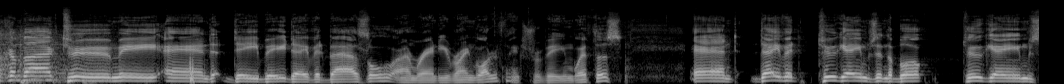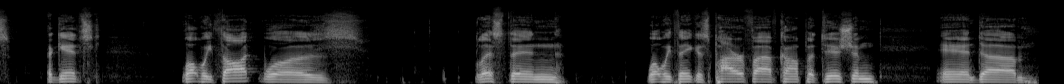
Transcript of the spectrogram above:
Welcome back to me and DB, David Bazzel. I'm Randy Rainwater. Thanks for being with us. And David, two games in the book, two games against what we thought was less than what we think is Power Five competition. And um,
